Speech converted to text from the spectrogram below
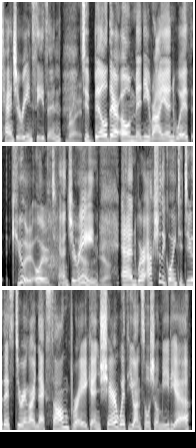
Tangerine season Right. to build their own mini Ryan with Kyul or Tangerine. yeah. And we're actually going to do this during our next song break and share with you on social media.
